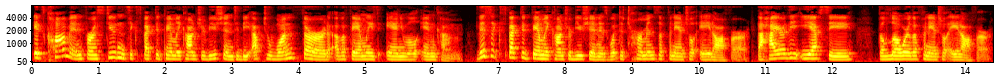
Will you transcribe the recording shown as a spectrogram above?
It's common for a student's expected family contribution to be up to one third of a family's annual income. This expected family contribution is what determines the financial aid offer. The higher the EFC, the lower the financial aid offer.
